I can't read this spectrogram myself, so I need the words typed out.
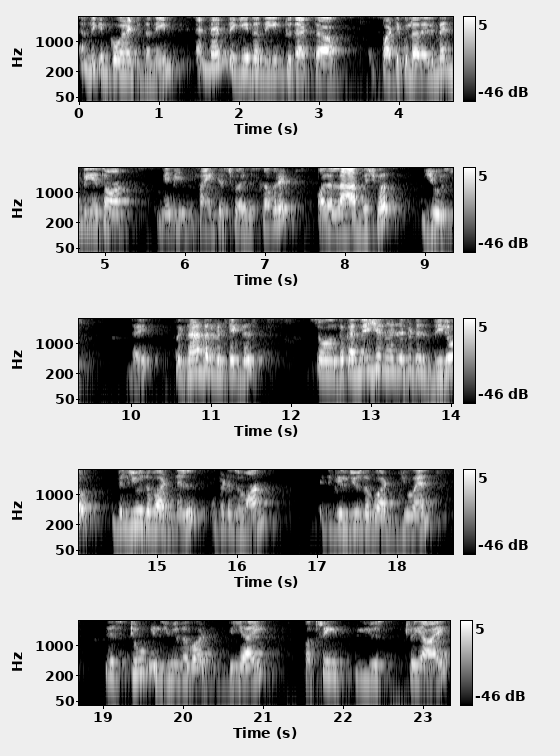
and we can go ahead with the name and then they give the name to that uh, particular element based on maybe the scientist who has discovered it or the lab which was used right? For example we'll take this. So the convention is if it is 0 we'll use the word nil. If it is 1 it will use the word un it is 2 we'll use the word bi for 3 we'll use tri.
